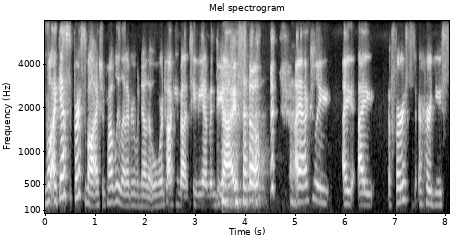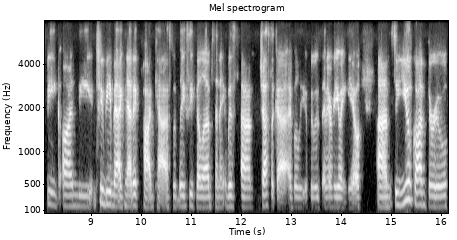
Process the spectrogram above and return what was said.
well, I guess first of all, I should probably let everyone know that when we're talking about TBM and DI, so I actually I I first heard you speak on the To Be Magnetic podcast with Lacy Phillips, and it was um, Jessica, I believe, who was interviewing you. Um, so you've gone through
